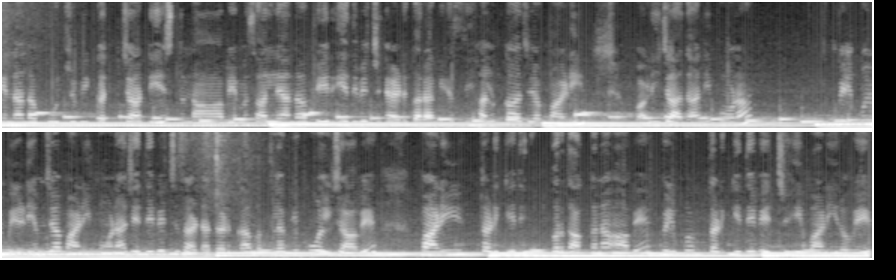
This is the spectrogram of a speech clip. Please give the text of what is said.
ਇਹਨਾਂ ਦਾ ਕੁਝ ਵੀ ਕੱਚਾ ਟੇਸਟ ਨਾ ਆਵੇ ਮਸਾਲਿਆਂ ਦਾ, ਫਿਰ ਇਹਦੇ ਵਿੱਚ ਐਡ ਕਰਾਂਗੇ ਅਸੀਂ ਹਲਕਾ ਜਿਹਾ ਪਾਣੀ। ਪਾਣੀ ਜ਼ਿਆਦਾ ਨਹੀਂ ਪਾਉਣਾ। ਬਿਲਕੁਲ ਮੀਡੀਅਮ ਜਿਹਾ ਪਾਣੀ ਪਾਉਣਾ, ਜਿਹਦੇ ਵਿੱਚ ਸਾਡਾ ਤੜਕਾ ਮਤਲਬ ਕਿ ਘੁਲ ਜਾਵੇ। ਪਾਣੀ ਤੜਕੇ ਦੇ ਉੱਪਰ ਤੱਕ ਨਾ ਆਵੇ, ਬਿਲਕੁਲ ਤੜਕੇ ਦੇ ਵਿੱਚ ਹੀ ਪਾਣੀ ਰਵੇ।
